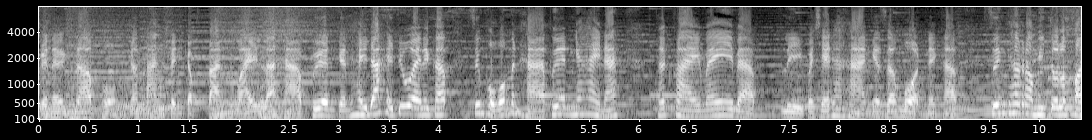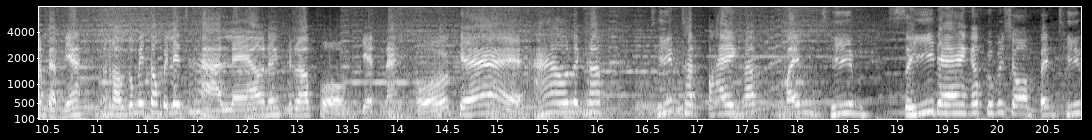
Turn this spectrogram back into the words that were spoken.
กันนะครับผมก็ตั้งเป็นกัปตันไว้และหาเพื่อนกันให้ได้ด้วยนะครับ ซึ่งผมว่ามันหาเพื่อนง่ายนะ ถ้าใครไม่แบบหลีกไปใช้ทหารกันซะหมดนะครับ ซึ่งถ้าเรามีตัวละครแบบนี้เราก็ไม่ต้องไปเล่นทหารแล้วนะครับผมเก็ตนะ โอเค เอาเลยครับ ทีมถัดไปครับเป็นทีมสีแดงครับคุณผู้ชม เป็นทีม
